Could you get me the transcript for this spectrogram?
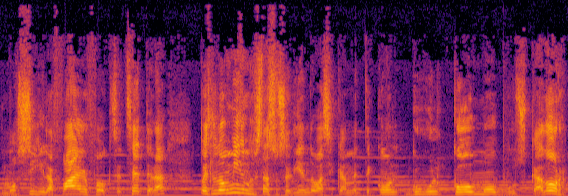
Mozilla, Firefox, etcétera. Pues lo mismo está sucediendo básicamente con Google como buscador.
